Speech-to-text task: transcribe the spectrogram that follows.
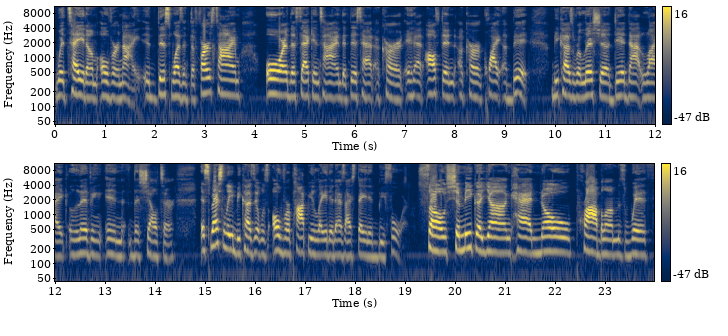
with Tatum overnight. It, this wasn't the first time or the second time that this had occurred. It had often occurred quite a bit because Relisha did not like living in the shelter, especially because it was overpopulated, as I stated before. So Shamika Young had no problems with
